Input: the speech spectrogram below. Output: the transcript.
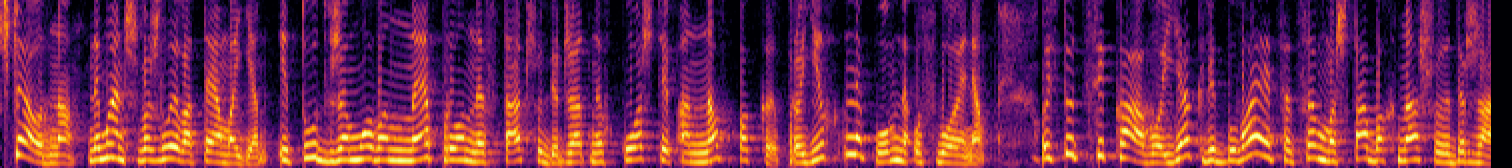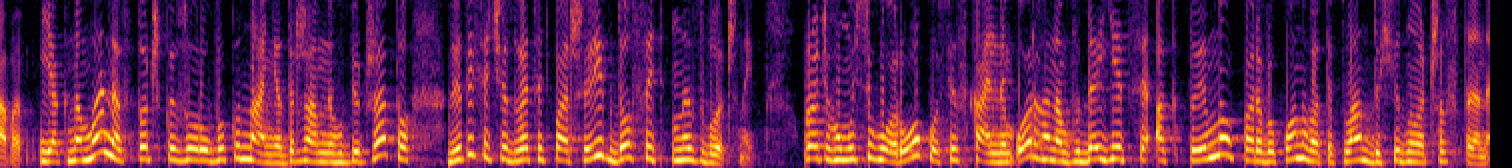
Ще одна не менш важлива тема є, і тут вже мова не про нестачу бюджетних коштів, а навпаки, про їх неповне освоєння. Ось тут цікаво, як відбувається це в масштабах нашої держави. Як на мене, з точки зору виконання державного бюджету, 2021 рік досить незвичний. Протягом усього року фіскальним органам вдається активно перевиконувати план дохідної частини.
